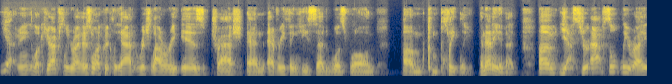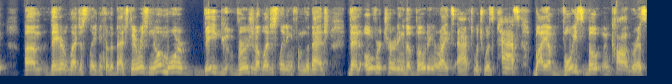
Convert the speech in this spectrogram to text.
Yeah, I mean, look, you're absolutely right. I just want to quickly add Rich Lowry is trash and everything he said was wrong um, completely in any event. Um, yes, you're absolutely right. Um, they are legislating from the bench. There is no more big version of legislating from the bench than overturning the Voting Rights Act, which was passed by a voice vote in Congress,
